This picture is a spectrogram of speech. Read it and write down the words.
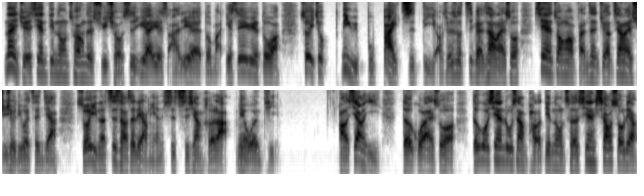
那你觉得现在电动窗的需求是越来越少还是越来越多嘛？也是越来越多啊。所以就立于不败之地哦。就是说，基本上来说，现在状况反正就将来需求一定会增加。所以呢，至少这两年是吃香喝辣没有问题。好像以德国来说，德国现在路上跑的电动车，现在销售量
